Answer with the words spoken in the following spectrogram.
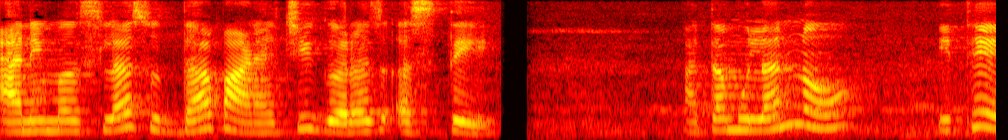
ॲनिमल्सला सुद्धा पाण्याची गरज असते. आता मुलांनो इथे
